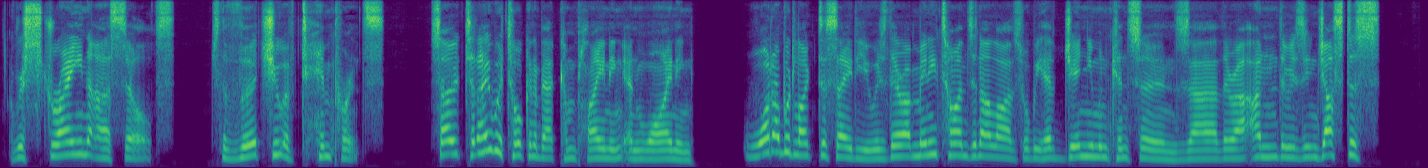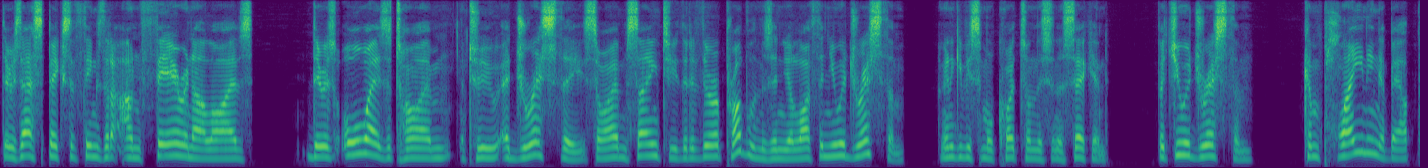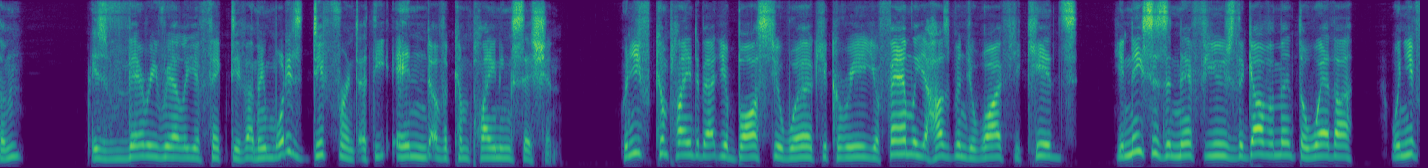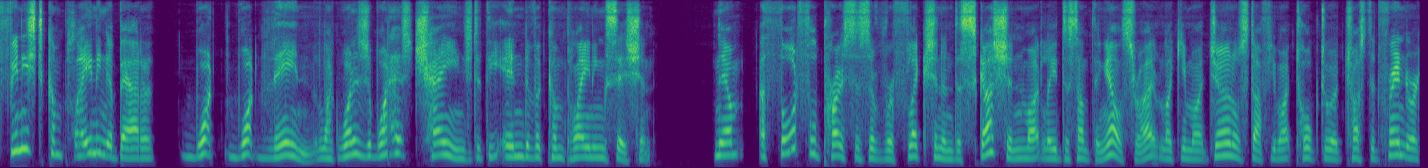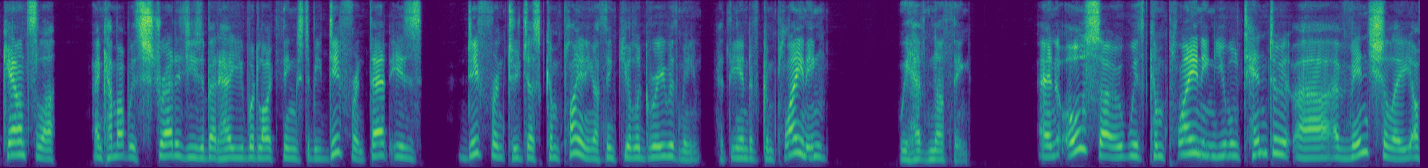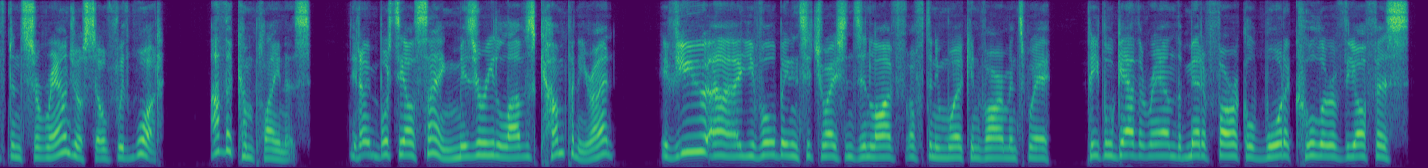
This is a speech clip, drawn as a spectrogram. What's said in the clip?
restrain ourselves. It's the virtue of temperance. So today we're talking about complaining and whining. What I would like to say to you is there are many times in our lives where we have genuine concerns. Uh, there are un- there is injustice. There is aspects of things that are unfair in our lives. There is always a time to address these. So I'm saying to you that if there are problems in your life, then you address them. I'm going to give you some more quotes on this in a second, but you address them. Complaining about them is very rarely effective. I mean, what is different at the end of a complaining session? When you've complained about your boss, your work, your career, your family, your husband, your wife, your kids, your nieces and nephews, the government, the weather, when you've finished complaining about it, what what then? Like what is what has changed at the end of a complaining session? Now, a thoughtful process of reflection and discussion might lead to something else, right? Like you might journal stuff, you might talk to a trusted friend or a counselor and come up with strategies about how you would like things to be different. That is different to just complaining. I think you'll agree with me. At the end of complaining, we have nothing. And also, with complaining, you will tend to uh, eventually often surround yourself with what? Other complainers. You know, what's the old saying? Misery loves company, right? If you, uh, you've all been in situations in life, often in work environments, where people gather around the metaphorical water cooler of the office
